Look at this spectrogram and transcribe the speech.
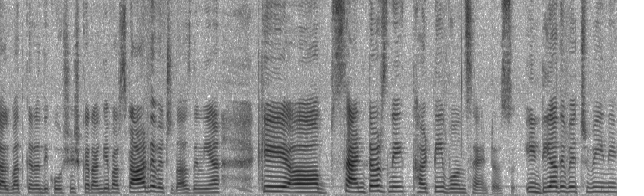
ਗੱਲਬਾਤ ਕਰਨ ਦੀ ਕੋਸ਼ਿਸ਼ ਕਰਾਂਗੇ, ਪਰ ਸਟਾਰ ਦੇ ਵਿੱਚ ਦੱਸ ਦਿੰਦੀ ਆ ਕਿ ਸੈਂਟਰਸ ਨੇ 31 ਸੈਂਟਰਸ ਇੰਡੀਆ ਦੇ ਵਿੱਚ ਵੀ ਨੇ।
